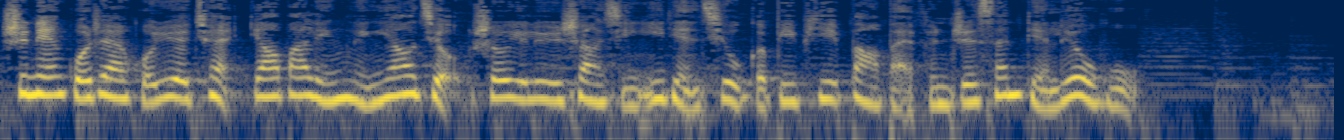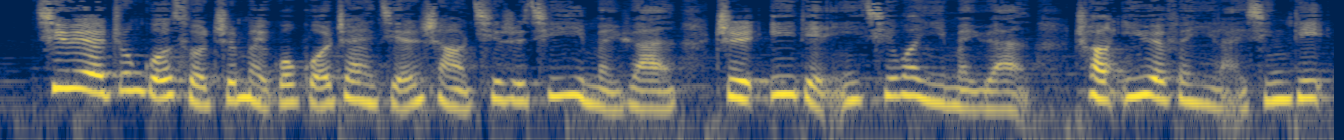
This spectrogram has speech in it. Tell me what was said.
十年国债活跃券幺八零零幺九收益率上行一点七五个 BP 报百分之三点六五。七月，中国所持美国国债减少七十七亿美元，至一点一七万亿美元，创一月份以来新低。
